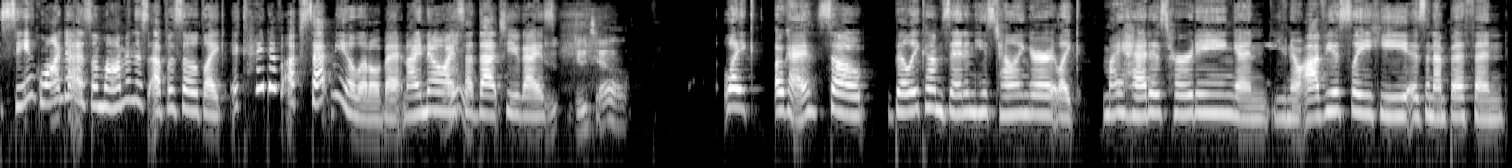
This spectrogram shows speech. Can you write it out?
seeing Wanda as a mom in this episode, like, it kind of upset me a little bit. And I know I Oh. said that to you guys Do, do tell. like okay so billy comes in and he's telling her like my head is hurting and you know obviously he is an empath and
